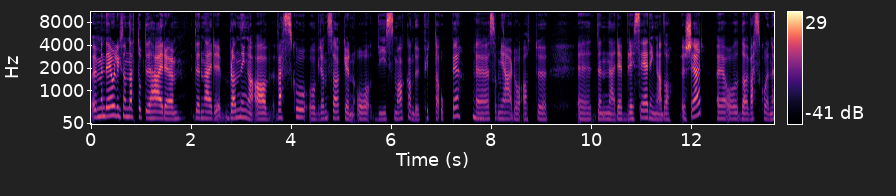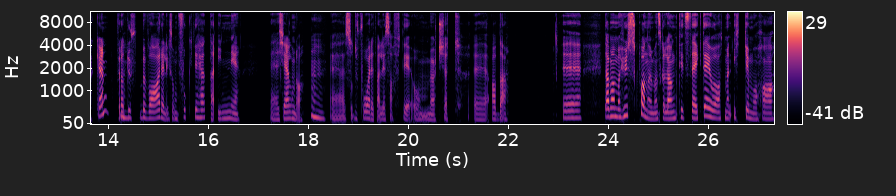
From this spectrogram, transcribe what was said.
Eh, Men det er jo liksom nettopp det her eh, Den der blandinga av væska og grønnsakene og de smakene du putter oppi, mm. eh, som gjør da at eh, den der breseringa da skjer, eh, og da væska er nøkkelen, for at mm. du bevarer liksom fuktigheten inni eh, kjelen, da. Mm. Eh, så du får et veldig saftig og mørt kjøtt eh, av det. Eh, det man må huske på når man skal langtidssteke, det er jo at man ikke må ha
